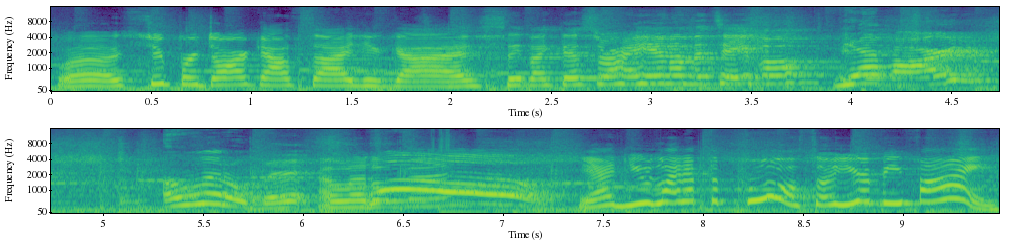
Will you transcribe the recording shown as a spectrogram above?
Whoa, it's super dark outside, you guys. Sleep like this, Ryan, on the table? Yep. Hard? A little bit. A little Whoa! Yeah, you light up the pool, so you'll be fine.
